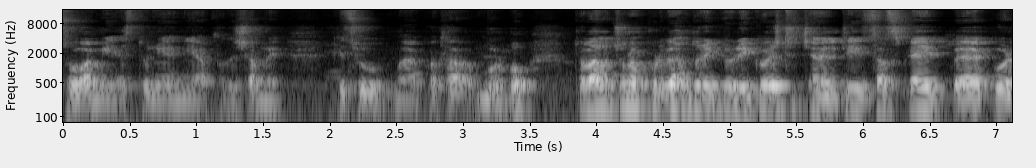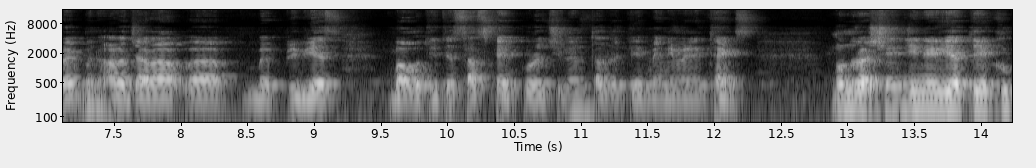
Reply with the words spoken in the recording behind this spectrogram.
সো আমি এস্তোনিয়া নিয়ে আপনাদের সামনে কিছু কথা বলব। তবে আলোচনার পূর্বে আন্তরিক রিকোয়েস্ট চ্যানেলটি সাবস্ক্রাইব করে রাখবেন। আর যারা প্রিভিয়াস বা অতীতে সাবস্ক্রাইব করেছিলেন, তাদেরকে মেনি মেনি থ্যাঙ্কস বন্ধুরা সেনজিন এরিয়াতে খুব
